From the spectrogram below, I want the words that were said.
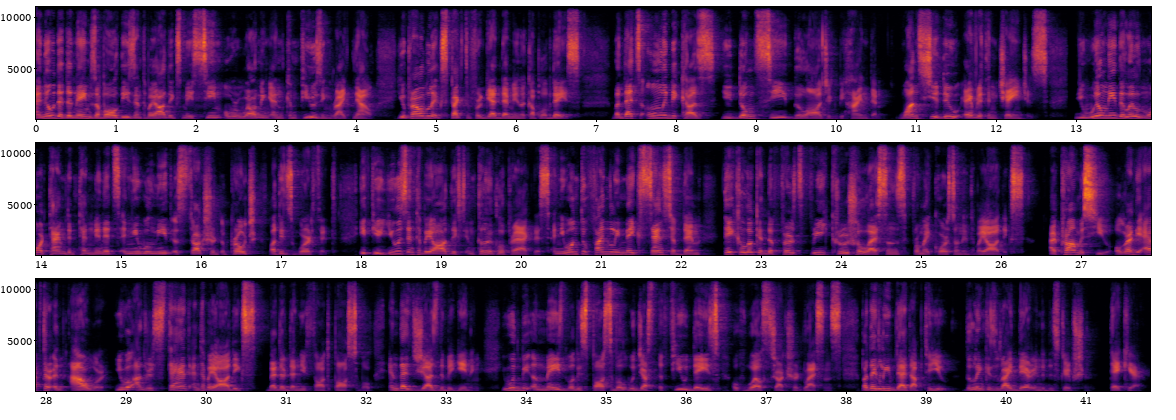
I know that the names of all these antibiotics may seem overwhelming and confusing right now. You probably expect to forget them in a couple of days. But that's only because you don't see the logic behind them. Once you do, everything changes. You will need a little more time than 10 minutes and you will need a structured approach, but it's worth it. If you use antibiotics in clinical practice and you want to finally make sense of them, take a look at the first three crucial lessons from my course on antibiotics. I promise you, already after an hour, you will understand antibiotics better than you thought possible. And that's just the beginning. You would be amazed what is possible with just a few days of well structured lessons. But I leave that up to you. The link is right there in the description. Take care.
